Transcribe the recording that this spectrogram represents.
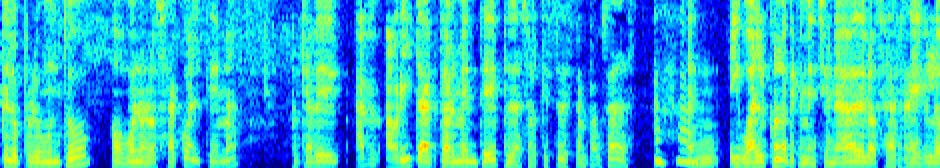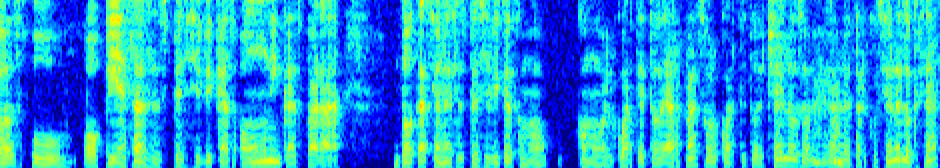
te lo pregunto, o bueno, lo saco al tema, porque a ver, ahorita actualmente pues, las orquestas están pausadas. igual con lo que te mencionaba de los arreglos o piezas específicas o únicas para dotaciones específicas como, como el cuarteto de arpas o el cuarteto de chelos o el ensamble de percusiones, lo que sea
